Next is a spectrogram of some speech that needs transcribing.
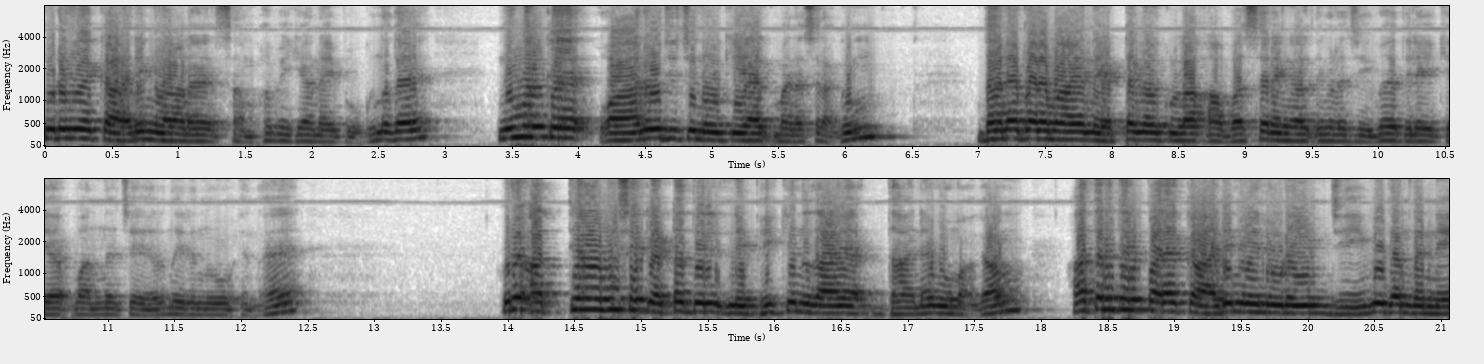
തുടങ്ങിയ കാര്യങ്ങളാണ് സംഭവിക്കാനായി പോകുന്നത്. നിങ്ങൾക്ക് ആലോചിച്ചു നോക്കിയാൽ മനസ്സിലാകും. ധനപരമായ നേട്ടങ്ങൾക്കുള്ള അവസരങ്ങൾ നിങ്ങളുടെ ജീവിതത്തിലേക്ക് വന്നു ചേർന്നിരുന്നു എന്ന്. ഒരു അത്യാവശ്യ ഘട്ടത്തിൽ ലഭിക്കുന്നതായ ധനവുമാകാം. അത്തരത്തിൽ പല കാര്യങ്ങളിലൂടെയും ജീവിതം തന്നെ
